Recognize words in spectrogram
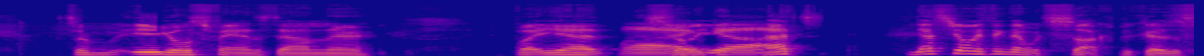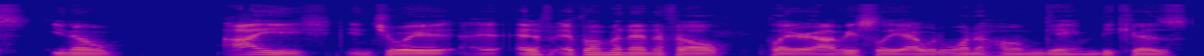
some Eagles fans down there. But yeah, My so yeah, God. that's that's the only thing that would suck because you know I enjoy it. If, if I'm an NFL player, obviously I would want a home game because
